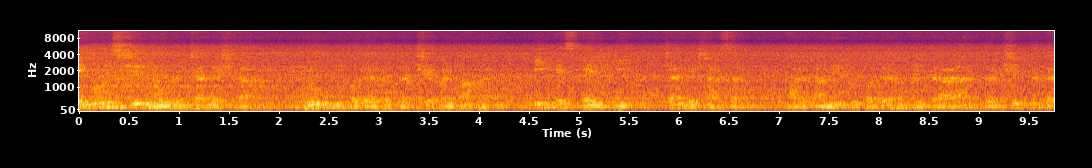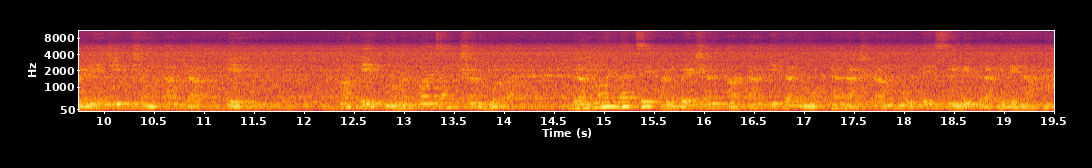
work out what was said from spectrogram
एकोणीसशे नव्वदच्या दशकात ध्रुव उपग्रह प्रक्षेपण वाहन पी एस एल च्या यशासह भारताने उपग्रह अंतराळात प्रक्षिप्त करण्याची क्षमता प्राप्त केली. हा एक महत्त्वाचा क्षण होता. ब्रह्मांडाचे अन्वेषण आता इतर मोठ्या राष्ट्रांपुरते सीमित राहिले नाही.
